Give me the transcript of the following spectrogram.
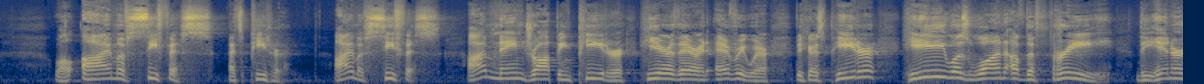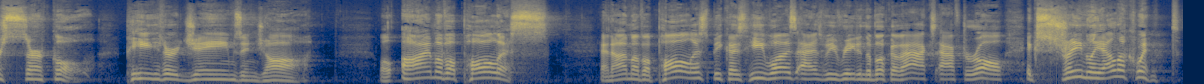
Well, I'm of Cephas. That's Peter. I'm of Cephas. I'm name dropping Peter here, there, and everywhere because Peter, he was one of the three, the inner circle Peter, James, and John. Well, I'm of Apollos. And I'm of Apollos because he was, as we read in the book of Acts, after all, extremely eloquent,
